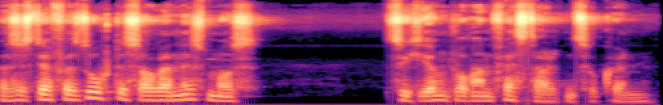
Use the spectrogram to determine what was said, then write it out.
Das ist der Versuch des Organismus, sich irgendworan festhalten zu können.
